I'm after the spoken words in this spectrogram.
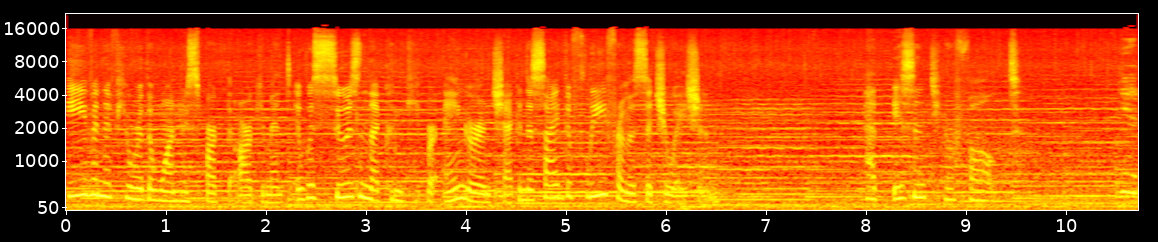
Even if you were the one who sparked the argument, it was Susan that couldn't keep her anger in check and decided to flee from the situation. That isn't your fault. Y-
